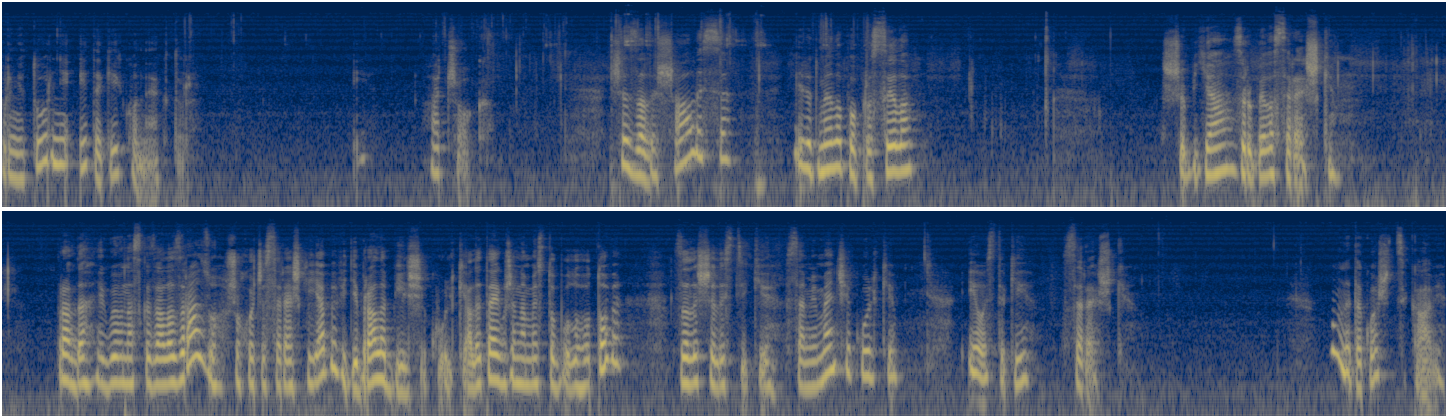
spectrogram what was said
фурнітурні і такий конектор. І гачок. Ще залишалися. І Людмила попросила, щоб я зробила сережки. Правда, якби вона сказала зразу, що хоче сережки, я би відібрала більші кульки. Але так як вже намисто було готове, залишились тільки самі менші кульки і ось такі сережки. Ну, Вони також цікаві.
